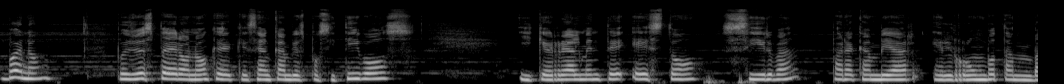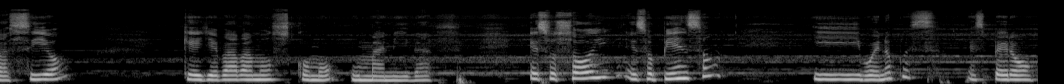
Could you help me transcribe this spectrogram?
bueno, pues yo espero, ¿no? Que, que sean cambios positivos y que realmente esto sirva para cambiar el rumbo tan vacío que llevábamos como humanidad. Eso soy, eso pienso y bueno, pues espero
